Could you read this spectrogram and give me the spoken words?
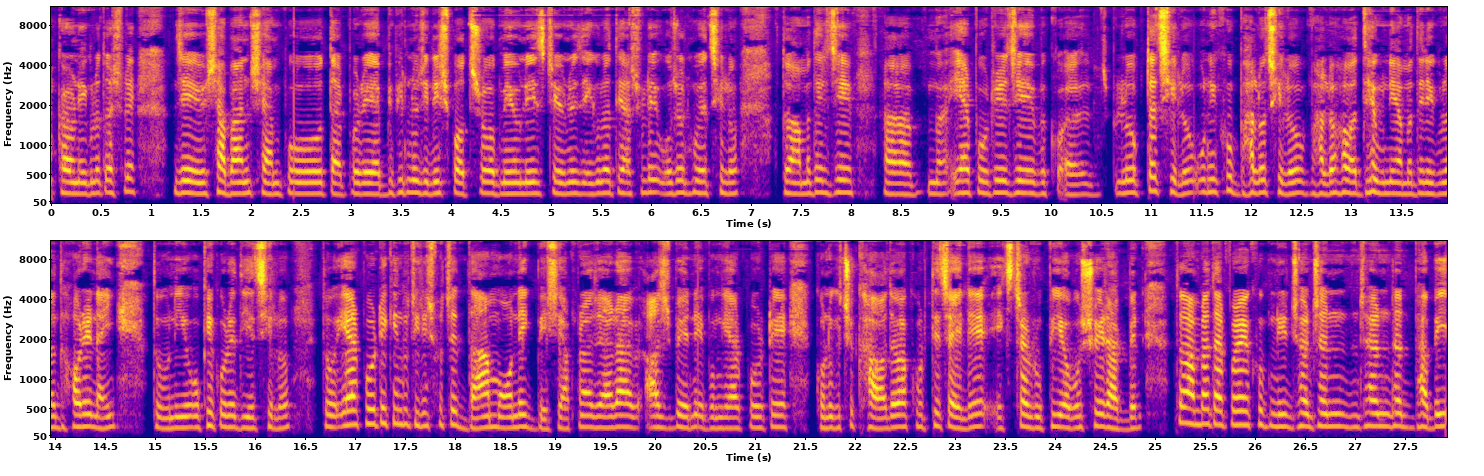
কারণ এগুলো তো আসলে যে সাবান, শ্যাম্পু তারপরে বিভিন্ন জিনিসপত্র মেয়োনিজ-টেয়োনিজ এগুলোতে আসলে ওজন হয়েছিল। তো আমাদের যে এয়ারপোর্টের যে লোকটা ছিল উনি খুব ভালো ছিল। ভালো হওয়াতে উনি আমাদের এগুলো ধরে নাই। তো উনি ওকে করে দিয়েছিল। তো এয়ারপোর্টে কিন্তু জিনিসপত্রের দাম অনেক বেশি। আপনারা যারা আসবেন এবং এয়ারপোর্টে কোনো কিছু খাওয়া-দাওয়া করতে চাইলে এক্সট্রা রুপি অবশ্যই রাখবেন। তো আমরা তারপরে খুব নির্ঝরঝান ঝঞ্ঝাটভাবেই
